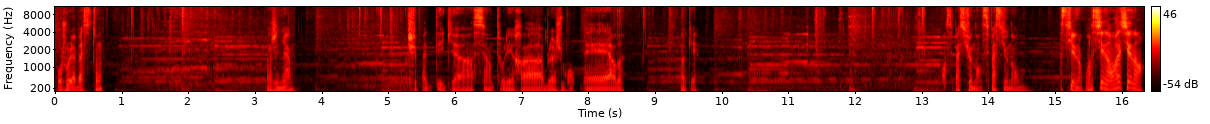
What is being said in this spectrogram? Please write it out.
Pour jouer la baston. Génial. Je fais pas de dégâts, c'est intolérable, je m'emmerde. Ok. Oh, c'est passionnant, c'est passionnant. Passionnant, passionnant, passionnant.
